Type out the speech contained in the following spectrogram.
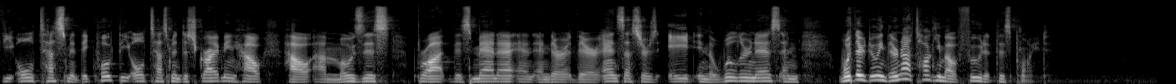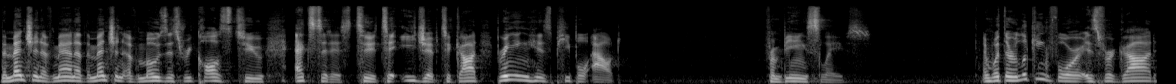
the Old Testament. They quote the Old Testament describing how, how um, Moses brought this manna and, and their, their ancestors ate in the wilderness. And what they're doing, they're not talking about food at this point. The mention of manna, the mention of Moses recalls to Exodus, to, to Egypt, to God bringing his people out from being slaves. And what they're looking for is for God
